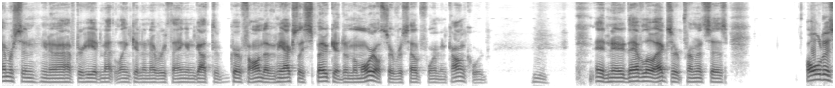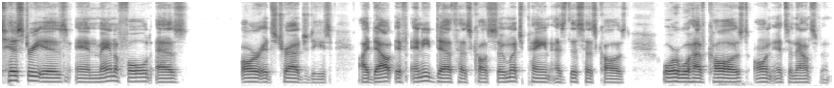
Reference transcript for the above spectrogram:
Emerson, you know, after he had met Lincoln and everything and got to grow fond of him, he actually spoke at a memorial service held for him in Concord. Hmm. And they have a little excerpt from it. It says, Old as history is, and manifold as are its tragedies, I doubt if any death has caused so much pain as this has caused, or will have caused on its announcement.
